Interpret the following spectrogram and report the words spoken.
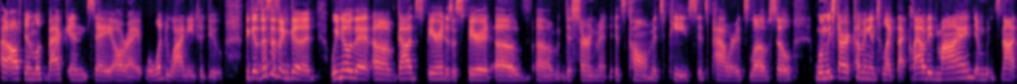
I often look back and say, all right, well, what do I need to do? Because this isn't good. We know that uh, God's spirit is a spirit of um, discernment. It's calm, it's peace, it's power, it's love. So when we start coming into like that clouded mind and it's not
